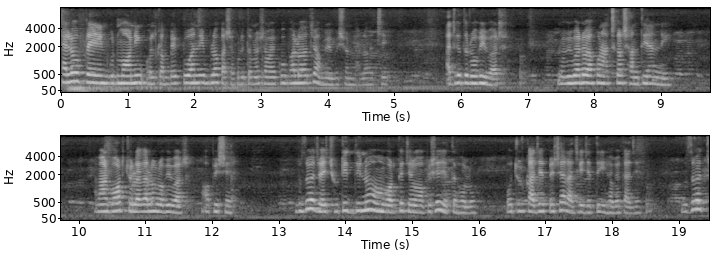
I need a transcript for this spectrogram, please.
Hello friend good morning welcome back to Ani blog আশা করি তোমরা সবাই খুব ভালো আছো, আমিও ভীষণ ভালো আছি। আজকে তো রবিবার। রবিবারও এখন আজকাল শান্তি আর নেই। আমার বর চলে গেল রবিবার অফিসে। বুঝতে পারছ? এই ছুটির দিনও আমার বরকে অফিসে যেতে হলো। প্রচুর কাজের প্রেশার আজকে যেতেই হবে কাজে। বুঝতে পারছ?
